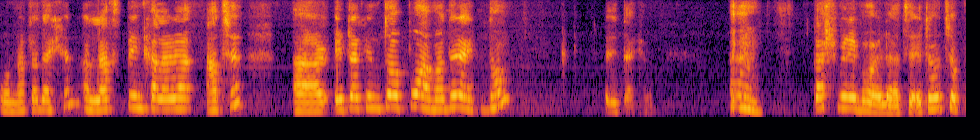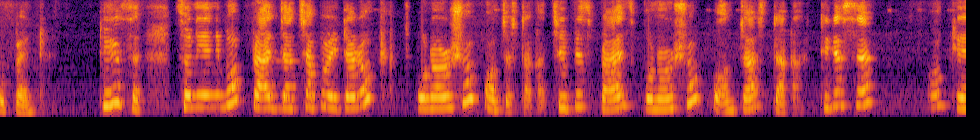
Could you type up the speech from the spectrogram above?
ওনাটা দেখেন, আর লাক্স পিঙ্ক কালার আছে। আর এটা কিন্তু আপু আমাদের একদম, এই দেখেন, কাশ্মীরি ভয়েল আছে। এটা হচ্ছে আপু প্যান্ট। ঠিক আছে? সো নিয়ে নিব। প্রাইস যাচ্ছে আপনার এটারও পনেরোশো পঞ্চাশ টাকা। থ্রি পিস প্রাইস পনেরোশো পঞ্চাশ টাকা। ঠিক আছে? ওকে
